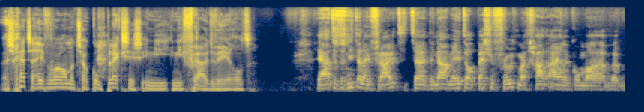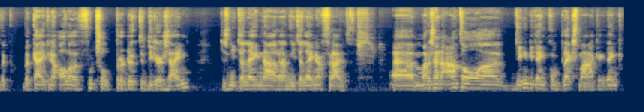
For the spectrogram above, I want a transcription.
schets even waarom het zo complex is in die, in die fruitwereld. Ja, het is dus niet alleen fruit. Het, de naam heet al passion fruit, maar het gaat eigenlijk om, we, we, we kijken naar alle voedselproducten die er zijn. Dus niet alleen naar, niet alleen naar fruit. Maar er zijn een aantal dingen die denk ik complex maken. Ik denk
